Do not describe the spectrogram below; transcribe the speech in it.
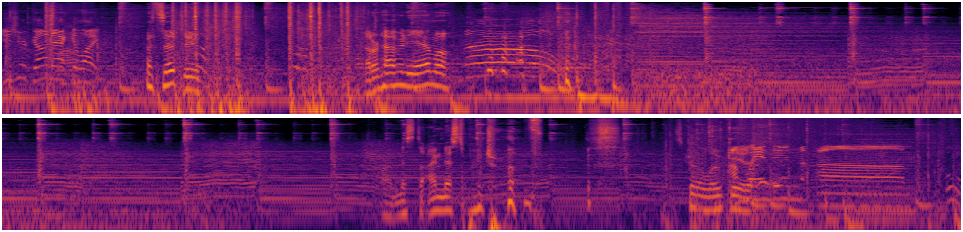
Use your gun, Aculite. That's it, dude. I don't have any ammo. Missed. I missed my drop. It's gonna locate I'm it. landing. Um. Ooh.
